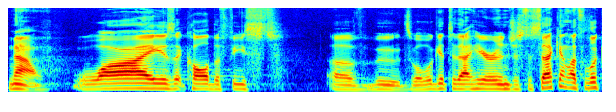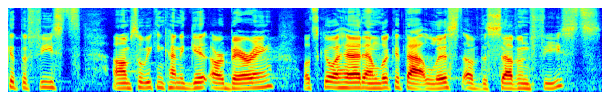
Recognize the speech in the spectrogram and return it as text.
Now, why is it called the Feast of Booths? Well, we'll get to that here in just a second. Let's look at the feasts um, so we can kind of get our bearing. Let's go ahead and look at that list of the seven feasts.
